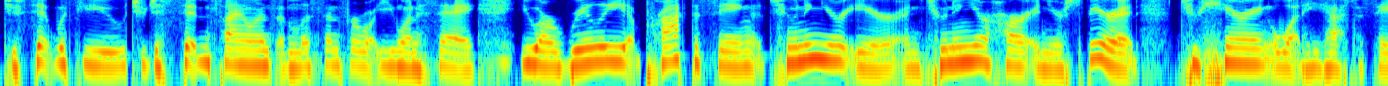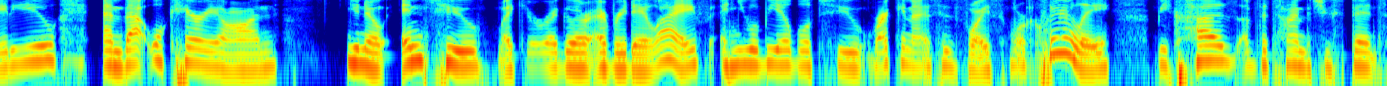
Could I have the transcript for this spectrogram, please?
to sit with you, to just sit in silence and listen for what you want to say, you are really practicing tuning your ear and tuning your heart and your spirit to hearing what he has to say to you. And that will carry on you know, into like your regular everyday life, and you will be able to recognize his voice more clearly because of the time that you spent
